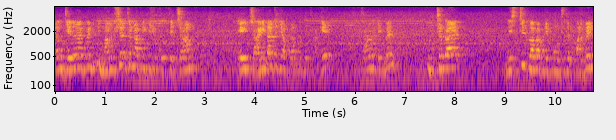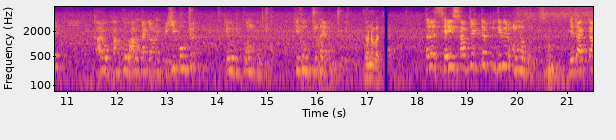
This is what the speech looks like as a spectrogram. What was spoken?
এবং জেনে রাখবেন, যদি মানুষের জন্য আপনি কিছু করতে চান, এই চাহিদা যদি আপনার মধ্যে থাকে, তাহলে দেখবেন উচ্চতায় নিশ্চিতভাবে আপনি পৌঁছতে পারবেন। কারও ভাগ্য ভালো থাকলে অনেক বেশি পৌঁছয় কেউ একটু কম পৌঁছয় কিন্তু উচ্চতায় পৌঁছবে ধন্যবাদ। তাহলে সেই সাবজেক্টে পৃথিবীর অন্যতম যেটা একটা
